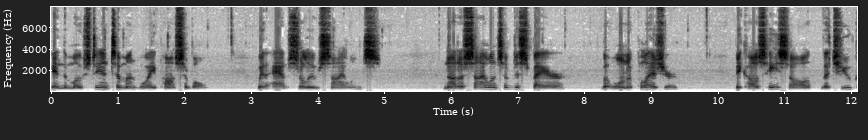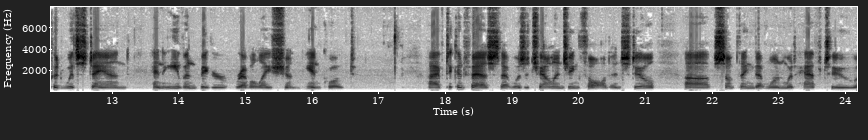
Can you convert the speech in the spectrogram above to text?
in the most intimate way possible, with absolute silence not a silence of despair, but one of pleasure, because he saw that you could withstand an even bigger revelation. End quote. I have to confess that was a challenging thought and still uh, something that one would have to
